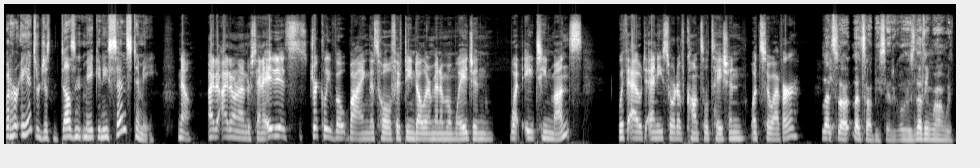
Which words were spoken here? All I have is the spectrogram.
But her answer just doesn't make any sense to me. No, I, I don't understand it. It is strictly vote buying this whole $15 minimum wage in what, 18 months without any sort of consultation whatsoever? Let's not, let's not be cynical. There's nothing wrong with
